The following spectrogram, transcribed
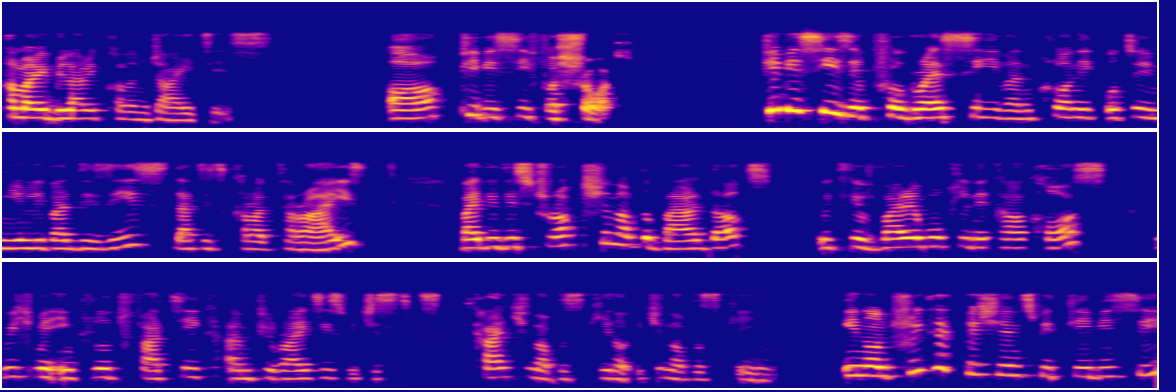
primary biliary cholangitis, or PBC for short. PBC is a progressive and chronic autoimmune liver disease that is characterized by the destruction of the bile ducts with a variable clinical cause, which may include fatigue and pruritus, which is scratching of the skin or itching of the skin. In untreated patients with PBC,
